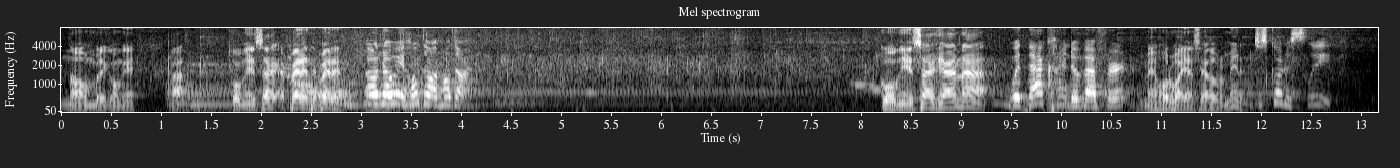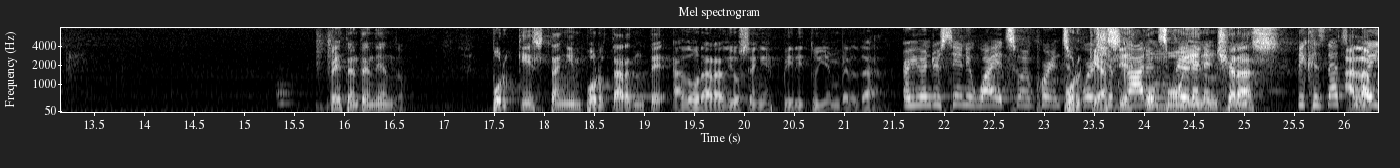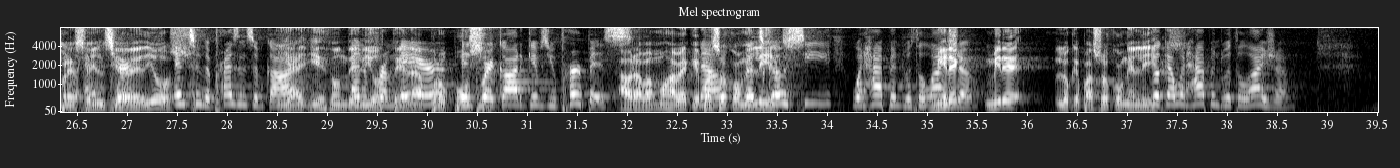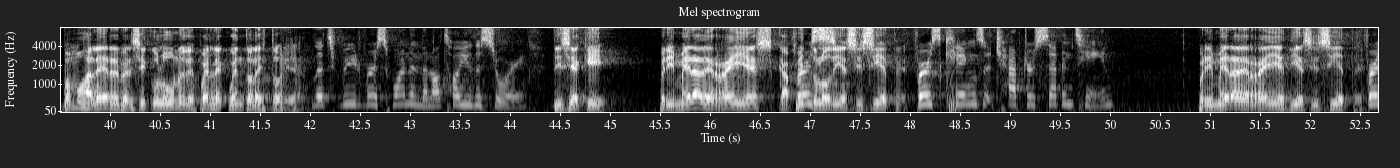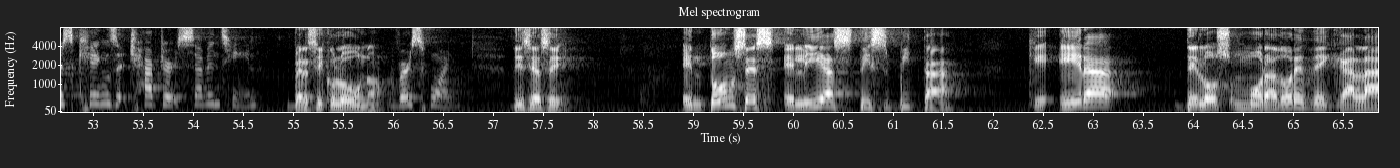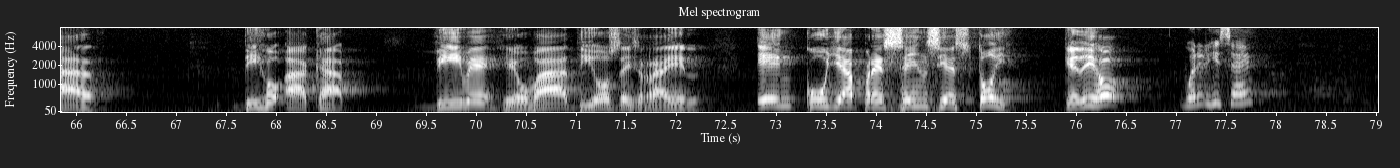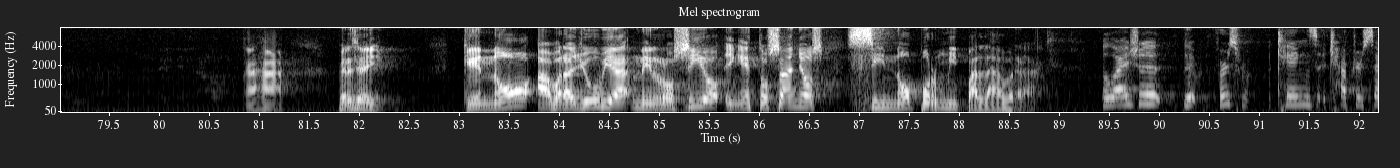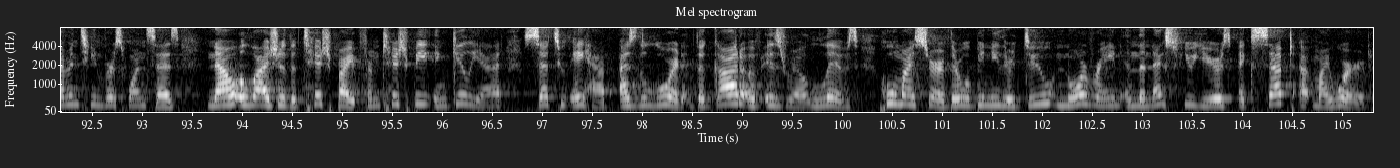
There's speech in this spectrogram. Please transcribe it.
No, hombre, con, e- ah, con esa... Espérate, espérate. Oh, no, wait, hold on, hold on. Con esas ganas, With that kind of effort, mejor váyase a dormir. just go to sleep. ¿Ve? ¿Está entendiendo? ¿Por qué es tan importante adorar a Dios en espíritu y en verdad? Are you understanding why it's so important to Porque worship así es God in como spirit and in entras truth? Because that's a la presencia de Dios. into the presence of God. Y allí es donde Dios te da propósito. where God gives you purpose. Ahora vamos a ver qué now, pasó con let's go Elías. see what happened with Mire, Elijah. mire lo que pasó con Elías. Look at what happened with Elijah. Vamos a leer el versículo 1 y después le cuento la historia. Let's read verse 1 and then I'll tell you the story. Dice aquí, Primera de Reyes, capítulo First- 17. First Kings chapter 17. Primera de Reyes 17, First Kings chapter 17, versículo 1. verse 1. Dice así, entonces Elías Tisbita, que era de los moradores de Galaad, dijo a Acab, vive Jehová Dios de Israel, en cuya presencia estoy. ¿Qué dijo? What did he say? Ajá, espérese ahí. Que no habrá lluvia ni rocío en estos años, sino por mi palabra. Elijah, the first Kings chapter 17, verse 1 says, Now Elijah the Tishbite from Tishbe in Gilead said to Ahab, As the Lord, the God of Israel, lives, whom I serve, there will be neither dew nor rain in the next few years except at my word.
